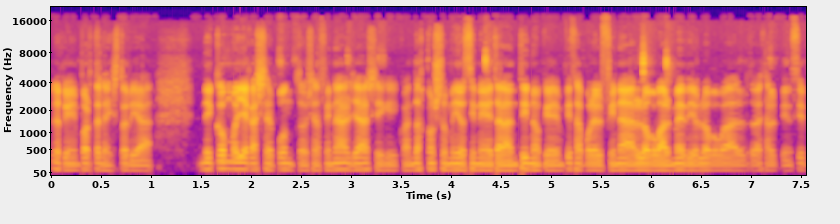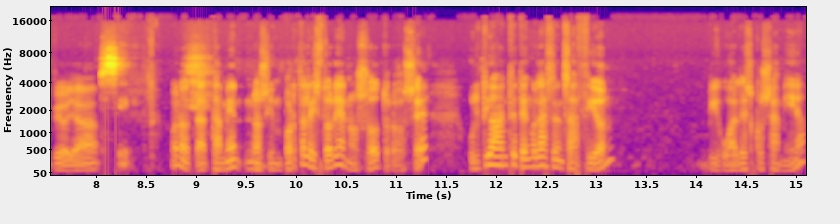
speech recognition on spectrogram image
lo que me importa es la historia de cómo llega a ese punto. Si al final ya, si cuando has consumido cine de Tarantino que empieza por el final, luego va al medio, luego va otra vez al principio, ya... Sí. Bueno, también nos importa la historia a nosotros, ¿eh? Últimamente tengo la sensación, igual es cosa mía,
